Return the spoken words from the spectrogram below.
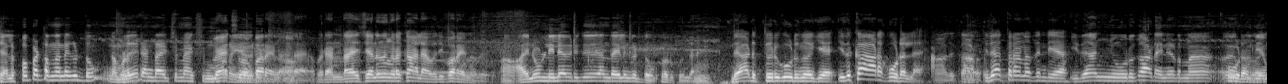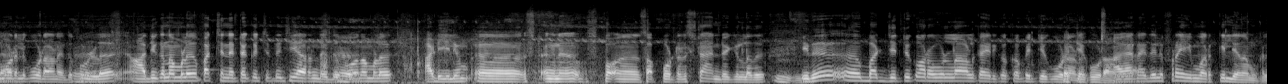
ചിലപ്പോൾ പെട്ടെന്ന് തന്നെ കിട്ടും. നമ്മൾ രണ്ടാഴ്ച മാക്സിമം മാക്സിമം പറയണം അല്ലേ? അപ്പൊ രണ്ടാഴ്ചയാണ് നിങ്ങളുടെ കാലാവധി പറയുന്നത്. അതിനുള്ളിൽ അവർക്ക് എന്തായാലും കിട്ടും. കൊടുക്കില്ല ഇത് അടുത്തൊരു കൂട് നോക്കിയാ ഇത് കാടക്കൂടല്ലേ. ഇത് എത്ര എണ്ണത്തിന്റെ? ഇത് അഞ്ഞൂറ് കാടനിടുന്ന പുതിയ മോഡൽ കൂടാണ്. ഇത് ഫുള്ള് ആദ്യമൊക്കെ നമ്മൾ പച്ചനെറ്റൊക്കെ വെച്ചിട്ട് ചെയ്യാറുണ്ട്. ഇതിപ്പോ നമ്മൾ അടിയിലും അങ്ങനെ സപ്പോർട്ടഡ് സ്റ്റാൻഡ് ഒക്കെ ഉള്ളത്. ഇത് ബഡ്ജറ്റ് കുറവുള്ള ആൾക്കാർക്കൊക്കെ പറ്റിയ കൂടാണ്. കാരണം ഇതിൽ ഫ്രെയിം വർക്ക് ഇല്ല നമുക്ക്.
